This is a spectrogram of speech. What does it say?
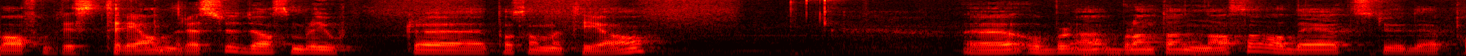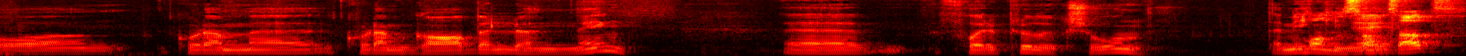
var faktisk tre andre studier som ble gjort eh, på samme tida òg. og blant annet så var det et studie på hvor de, eh, hvor de ga belønning eh, for produksjon. Månedsansatt?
